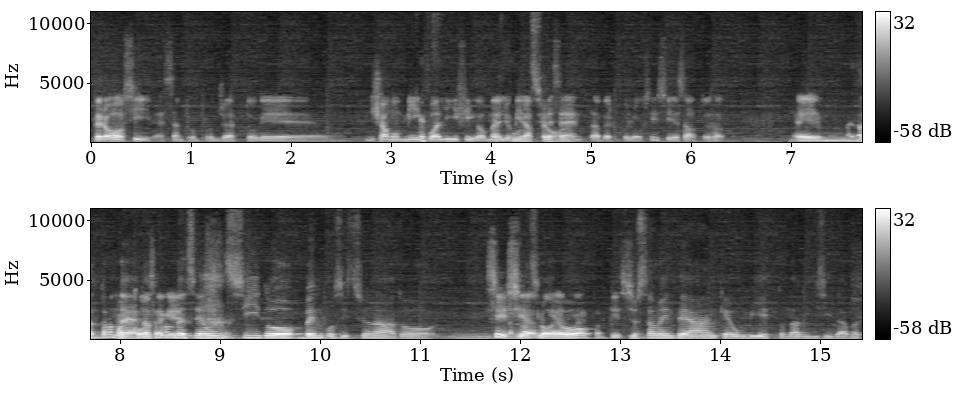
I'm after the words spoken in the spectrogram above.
Però sì, è sempre un progetto che diciamo mi che, qualifica o meglio mi rappresenta per quello. Sì, sì, esatto, esatto. D'altronde, d'altronde che... se è un sito ben posizionato sì, sì, allora giustamente anche un biglietto da visita per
